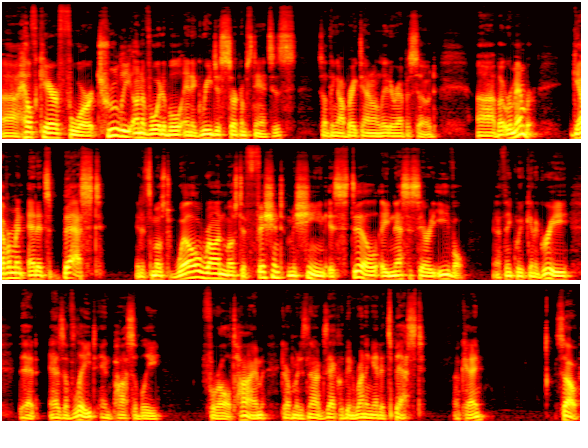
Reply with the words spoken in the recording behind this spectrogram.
uh, healthcare for truly unavoidable and egregious circumstances, something I'll break down in a later episode. Uh, but remember, government at its best and its most well run, most efficient machine is still a necessary evil. And I think we can agree that as of late, and possibly for all time, government has not exactly been running at its best. Okay? So,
